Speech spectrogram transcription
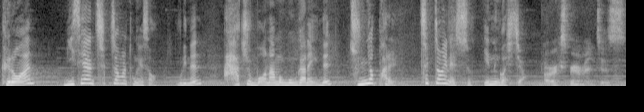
그러한 미세한 측정을 통해서 우리는 아주 머나먼 공간에 있는 중력파를 측정해낼 수 있는 것이죠. Our experiment is,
